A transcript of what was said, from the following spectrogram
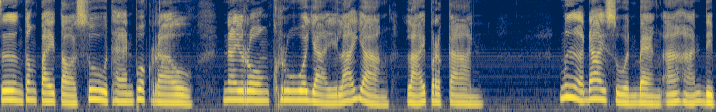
ซึ่งต้องไปต่อสู้แทนพวกเรา ในโรงครัวใหญ่หลายอย่างหลายประการ เมื่อได้ส่วนแบ่งอาหารดิบ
